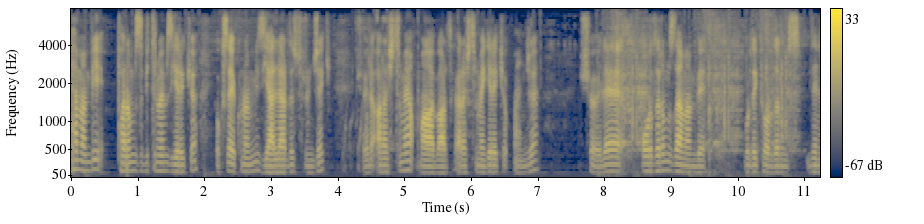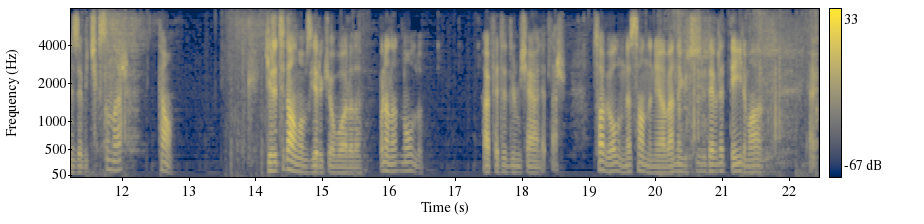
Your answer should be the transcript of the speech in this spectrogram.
hemen bir paramızı bitirmemiz gerekiyor. Yoksa ekonomimiz yerlerde sürünecek. Şöyle araştırma yapma abi artık. Araştırmaya gerek yok bence. Şöyle ordularımız da hemen bir buradaki ordularımız denize bir çıksınlar. Tamam. Girit'i de almamız gerekiyor bu arada. Bu ne lan? Ne oldu? Ha fethedilmiş eyaletler. Tabii oğlum ne sandın ya? Ben de güçsüz bir devlet değilim abi. Yani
